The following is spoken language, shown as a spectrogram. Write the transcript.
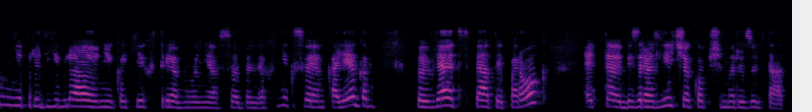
не предъявляю никаких требований особенных, ни к своим коллегам, появляется пятый порог — это безразличие к общему результату.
